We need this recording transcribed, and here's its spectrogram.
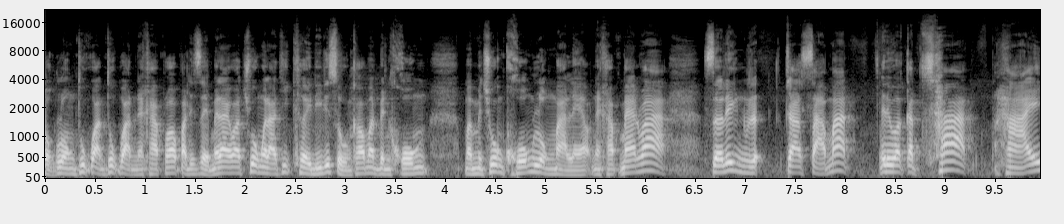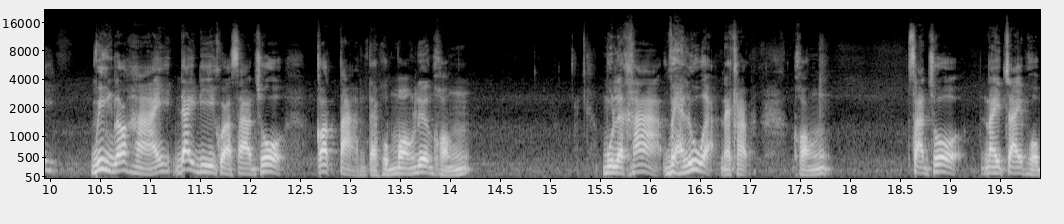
ตกลงทุกวันทุกวันนะครับ เพราะปฏิเสธไม่ได้ว่าช่วงเวลาที่เคยดีที่สุดของเขามันเป็นโค้ง มันเป็นช่วงโค้งลงมาแล้วนะครับ แม้ว่าเซอร์ลิงจะสามารถเรียกว่ากระชากหายวิ่งแล้วหายได้ดีกว่าซานโชก็ตาม แต่ผมมองเรื่องของมูลค่า value อะนะครับของซานโชในใจผม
